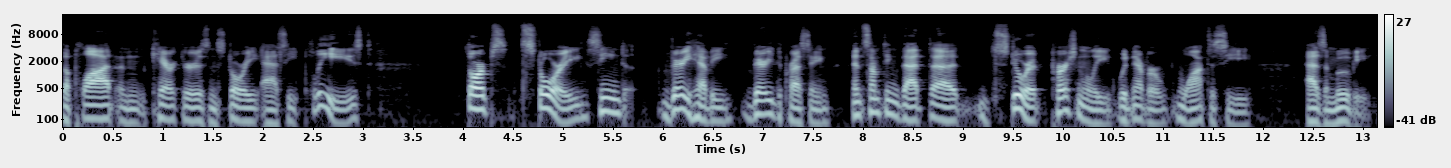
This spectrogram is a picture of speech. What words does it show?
the plot and characters and story as he pleased. Thorpe's story seemed very heavy, very depressing, and something that uh, Stuart personally would never want to see as a movie.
